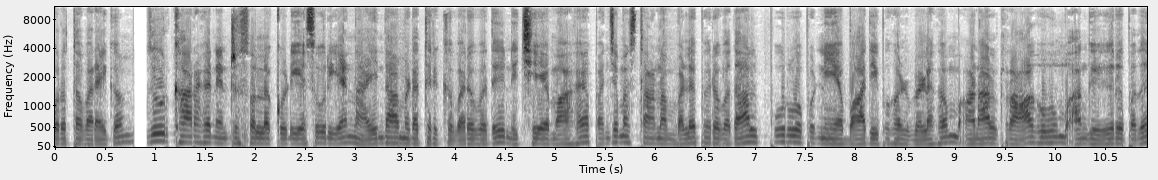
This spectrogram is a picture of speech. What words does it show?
பொறுத்தவரைக்கும் ஜூர்காரகன் என்று சொல்லக்கூடிய சூரியன் ஐந்தாம் இடத்திற்கு வருவது நிச்சயமாக பஞ்சமஸ்தானம் வலுப்பெறுவதால் பூர்வ புண்ணிய பாதிப்புகள் விலகும். ஆனால் ராகுவும் அங்கு இருப்பது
